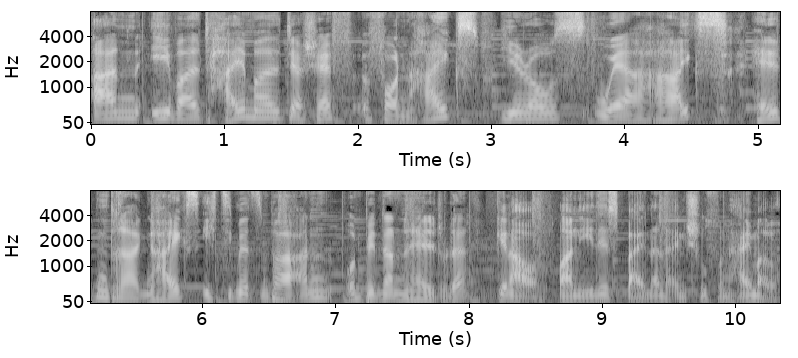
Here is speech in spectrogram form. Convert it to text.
an Ewald Heimal, der Chef von Hikes. Heroes wear Hikes. Helden tragen Hikes. Ich ziehe mir jetzt ein paar an und bin dann ein Held, oder? Genau. An jedes Bein ein Schuh von Heimal.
